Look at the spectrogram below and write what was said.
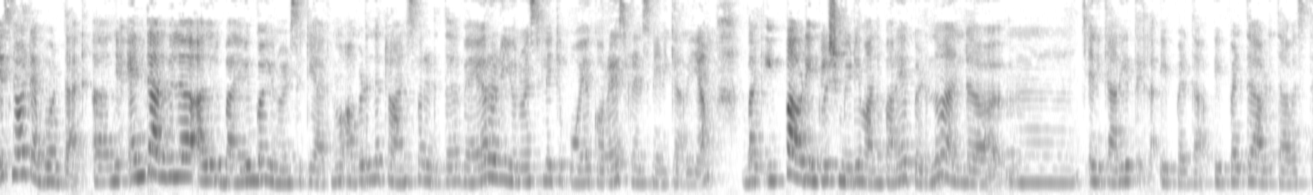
ഇറ്റ്സ് നോട്ട് അബൌട്ട് ദാറ്റ് എന്റെ അറിവിൽ അതൊരു ബയലിംഗോ യൂണിവേഴ്സിറ്റി ആയിരുന്നു. അവിടുന്ന് ട്രാൻസ്ഫർ എടുത്ത് വേറൊരു യൂണിവേഴ്സിറ്റിയിലേക്ക് പോയ കുറേ സ്റ്റുഡൻസിനെ എനിക്കറിയാം. ബട്ട് ഇപ്പം അവിടെ ഇംഗ്ലീഷ് മീഡിയം ആണെന്ന് പറയപ്പെടുന്നു ആൻഡ് എനിക്കറിയത്തില്ല. ഇപ്പോഴത്തെ ഇപ്പോഴത്തെ അവിടുത്തെ അവസ്ഥ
